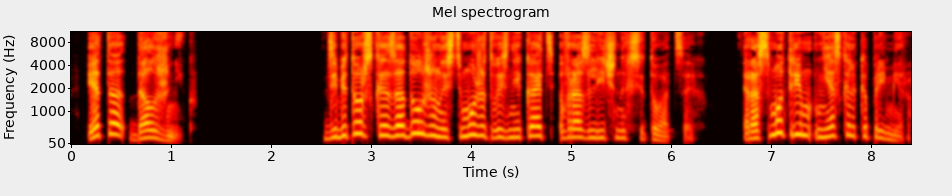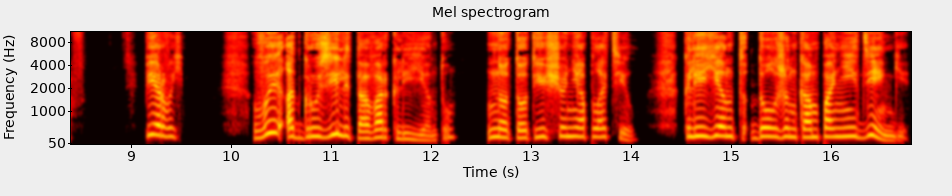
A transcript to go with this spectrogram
— это должник. Дебиторская задолженность может возникать в различных ситуациях. Рассмотрим несколько примеров. Первый. Вы отгрузили товар клиенту, но тот еще не оплатил. Клиент должен компании деньги.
